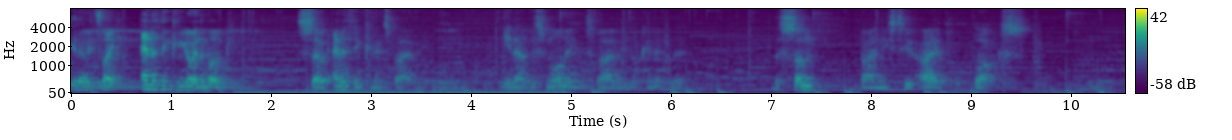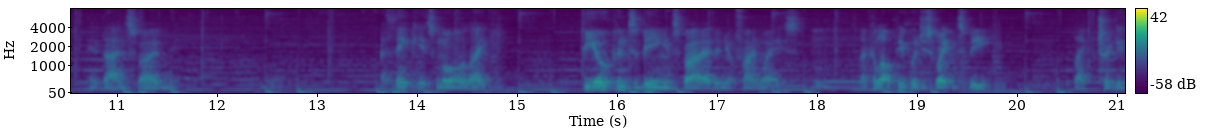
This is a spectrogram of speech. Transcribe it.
you know, it's like Mm. anything can go in the mug. So anything can inspire me mm, you know, this morning inspired me looking at the the sun behind these two high blocks. It, that inspired me. I think it's more like be open to being inspired and you'll find ways. Like a lot of people are just waiting to be like triggered.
